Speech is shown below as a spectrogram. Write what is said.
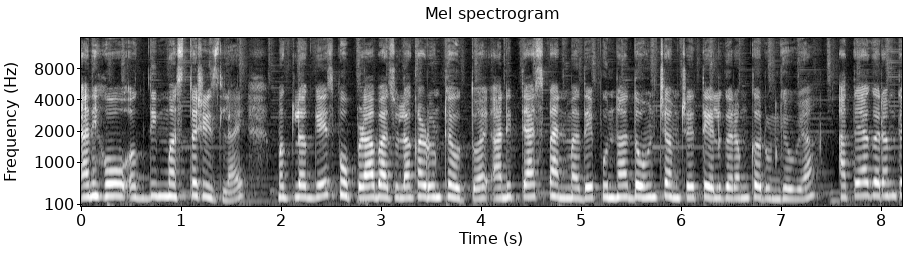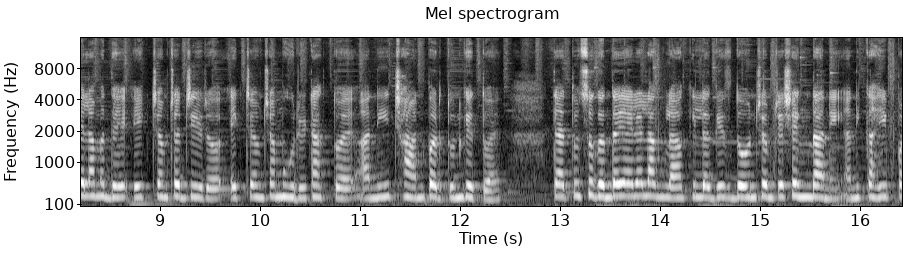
आणि हो अगदी मस्त शिजलाय. मग लगेच भोपळा बाजूला काढून ठेवतोय आणि त्याच पॅनमध्ये पुन्हा दोन चमचे तेल गरम करून घेऊया. आता या गरम तेलामध्ये एक चमचा जिरं एक चमचा मोहरी टाकतोय आणि छान परतून घेतोय. त्यातून सुगंध यायला लागला की लगेच दोन चमचे शेंगदाणे आणि काही प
